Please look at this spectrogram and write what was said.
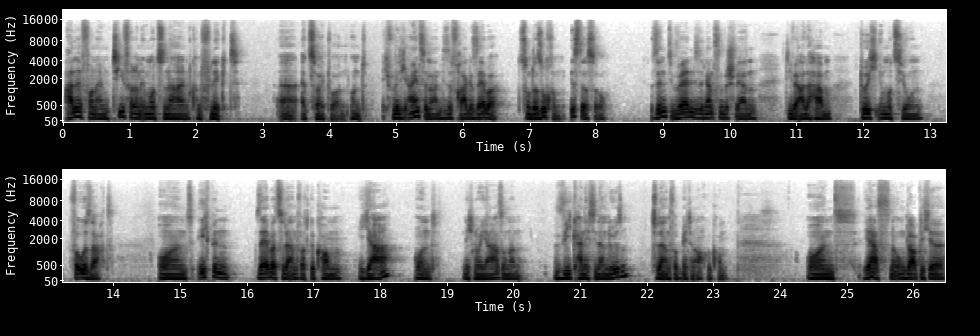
alle von einem tieferen emotionalen Konflikt äh, erzeugt worden. Und ich will dich einzuladen, diese Frage selber zu untersuchen. Ist das so? Sind, werden diese ganzen Beschwerden, die wir alle haben, durch Emotionen verursacht? Und ich bin selber zu der Antwort gekommen, ja. Und nicht nur ja, sondern wie kann ich sie dann lösen? Zu der Antwort bin ich dann auch gekommen. Und ja, es ist eine unglaubliche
